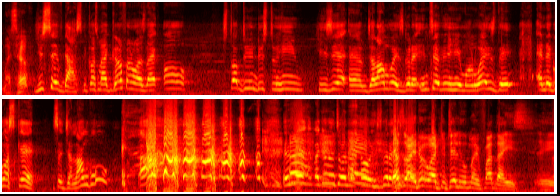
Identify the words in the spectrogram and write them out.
myself? You saved us because my girlfriend was like, "Oh, stop doing this to him. He's here. Um, Jalango is gonna interview him on Wednesday," and they got scared. Said, "Jalango." then my girlfriend told me, "Oh, he's gonna." That's why I don't want to tell you who my father is. Eh,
